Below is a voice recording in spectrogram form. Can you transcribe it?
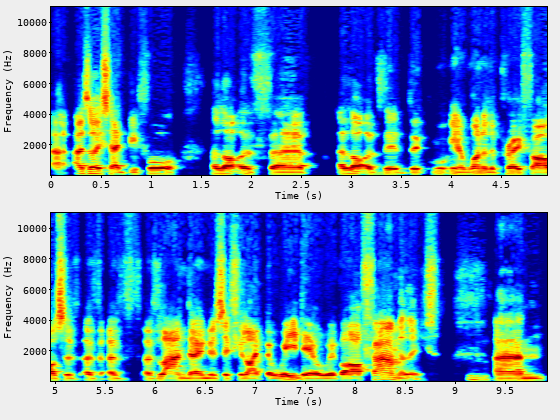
I- as I said before, a lot of uh, a lot of the, the you know one of the profiles of, of, of, of landowners, if you like, that we deal with are families. Mhm. Um,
